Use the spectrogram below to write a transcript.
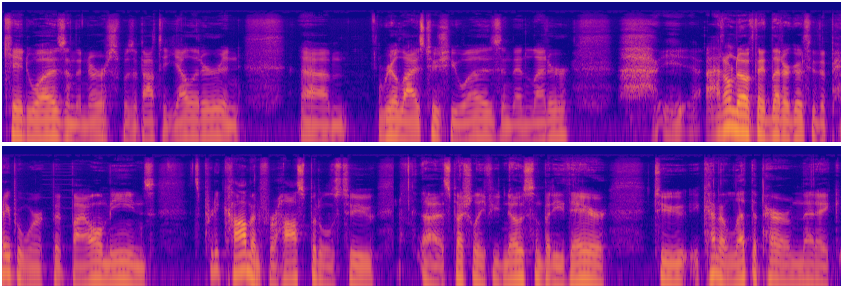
kid was, and the nurse was about to yell at her and um, realized who she was and then let her. I don't know if they'd let her go through the paperwork, but by all means, it's pretty common for hospitals to, uh, especially if you know somebody there, to kind of let the paramedic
